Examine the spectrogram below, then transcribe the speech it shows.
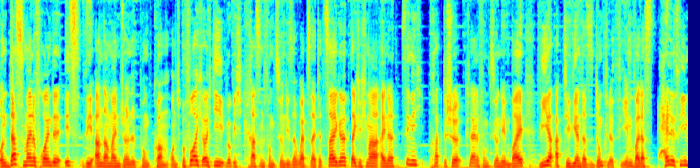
Und das, meine Freunde, ist theunderminejournal.com. Und bevor ich euch die wirklich krassen Funktionen dieser Webseite zeige, zeige ich euch mal eine ziemlich praktische kleine Funktion nebenbei. Wir aktivieren das dunkle Theme, weil das helle Theme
